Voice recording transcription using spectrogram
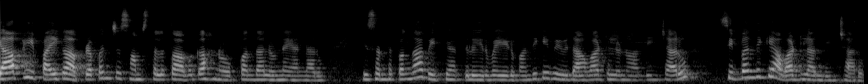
యాభై పైగా ప్రపంచ సంస్థలతో అవగాహన ఒప్పందాలున్నాయన్నారు. ఈ సందర్భంగా విద్యార్థులు ఇరవై ఏడు మందికి వివిధ అవార్డులను అందించారు సిబ్బందికి అవార్డులు అందించారు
